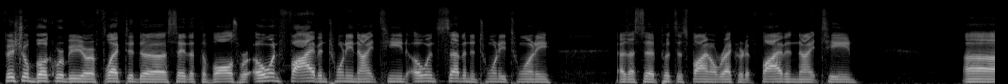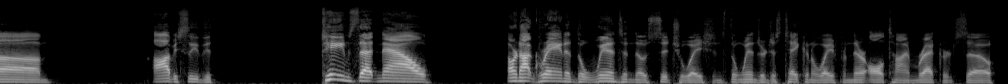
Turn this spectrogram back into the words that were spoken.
Official book will be reflected to say that the Vols were 0 5 in 2019, 0 7 in 2020. As I said, puts his final record at 5 and 19. Um, obviously, the teams that now are not granted the wins in those situations, the wins are just taken away from their all time record. So,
